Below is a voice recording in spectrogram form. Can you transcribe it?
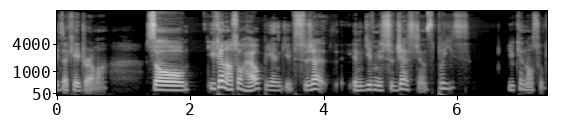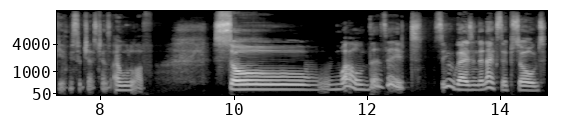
It's a K drama. So you can also help me and give suggest and give me suggestions, please. You can also give me suggestions. I will love. So, well, that's it. See you guys in the next episode.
